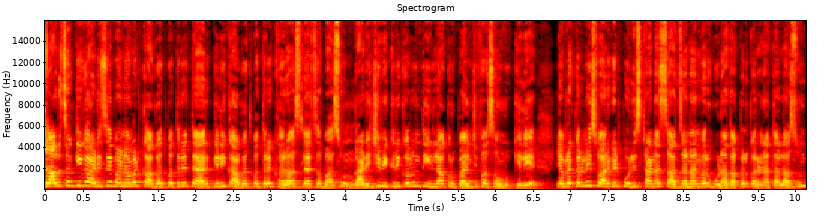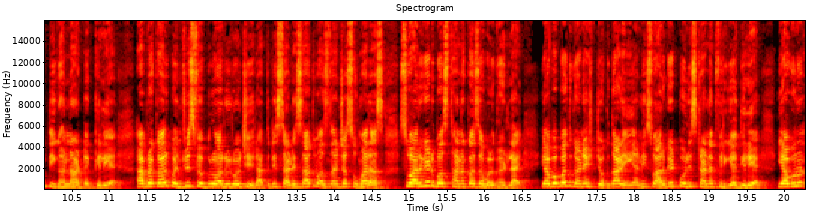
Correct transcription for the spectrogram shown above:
चारचाकी गाडीचे बनावट कागदपत्रे तयार केली. कागदपत्रे खरं असल्याचं भासून गाडीची विक्री करून तीन लाख रुपयांची फसवणूक केली आहे. या प्रकरणी स्वारगेट पोलीस ठाण्यात सात जणांवर गुन्हा दाखल करण्यात आला असून तिघांना अटक केली आहे. हा प्रकार पंचवीस फेब्रुवारी रोजी रात्री साडेसात वाजण्याच्या सुमारास स्वारगेट बस स्थानकाजवळ घडलाय. याबाबत गणेश जगदाळे यांनी स्वारगेट पोलीस ठाण्यात फिर्याद दिली आहे. यावरून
